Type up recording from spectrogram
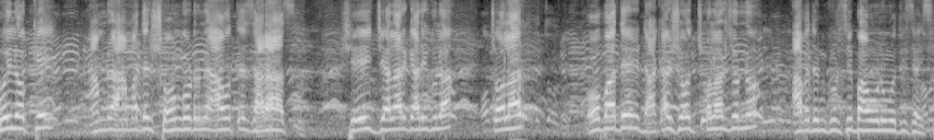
ওই লক্ষ্যেই আমরা আমাদের সংগঠনের আওতে যারা আছে, সেই জেলার গাড়িগুলা চলার অবাধে ঢাকা শহর চলার জন্য আবেদন করছি বা অনুমতি চাইছি।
